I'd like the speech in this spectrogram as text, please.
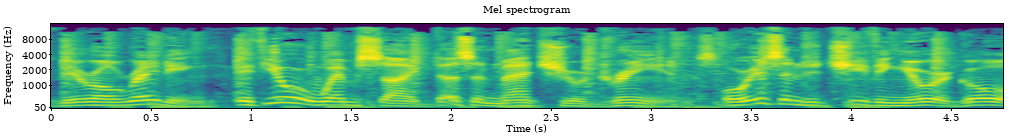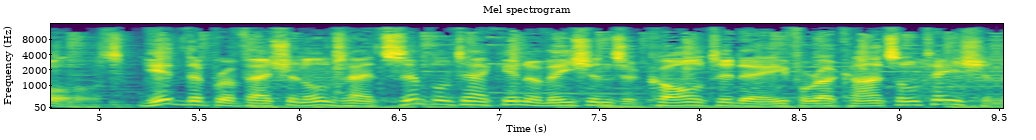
Bureau rating. If your website doesn't match your dreams or isn't achieving your goals, give the professionals at SimpleTech Innovations a call today for a consultation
